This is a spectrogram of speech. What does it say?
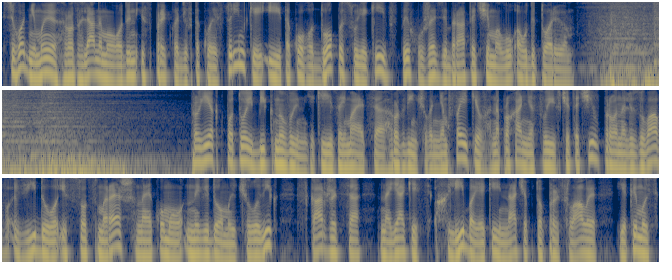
Сьогодні ми розглянемо один із прикладів такої сторінки і такого допису, який встиг уже зібрати чималу аудиторію. Проєкт по той бік новин, який займається розвінчуванням фейків, на прохання своїх читачів проаналізував відео із соцмереж, на якому невідомий чоловік скаржиться на якість хліба, який, начебто, прислали якимось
